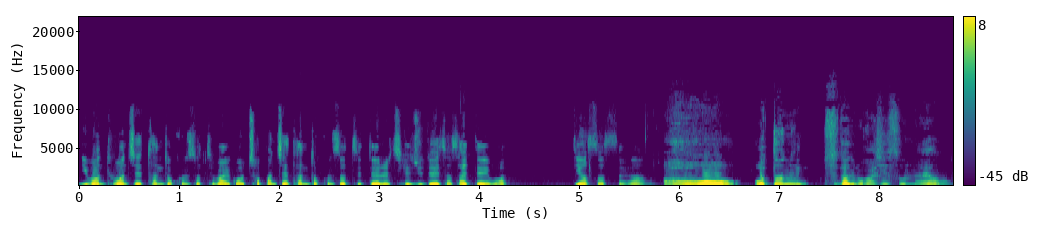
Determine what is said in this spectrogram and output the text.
이번 두 번째 단독 콘서트 말고 첫 번째 단독 콘서트 때를 제주도에서 살 때 뛰었었어요. 어, 어떤 수단으로 가셨었나요?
